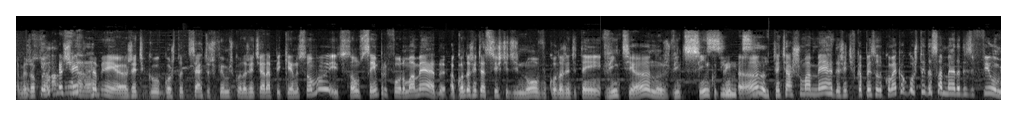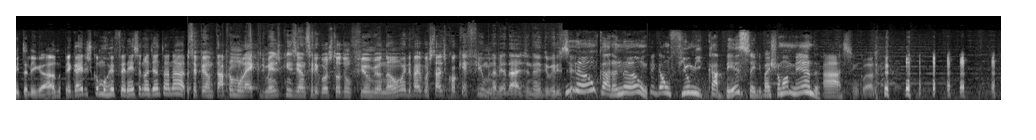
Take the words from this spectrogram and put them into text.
É a mesma coisa que a gente né? também. A gente go- gostou de certos filmes quando a gente era pequeno e são, uma- e são sempre foram uma merda. Mas Quando a gente assiste de novo, quando a gente tem 20 anos, 25, Sim, 30 sim. anos, a gente acha uma merda. A gente fica pensando, como é que eu gostei dessa merda desse filme, tá ligado? Pegar eles como referência não adianta nada. Você perguntar pra um moleque de menos de 15 anos se ele gostou de um filme ou não, ele vai gostar de qualquer filme, na verdade, né? De ele ser- Não, cara, não. Pegar um filme cabeça, ele vai chamar merda. Ah, sim, claro.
